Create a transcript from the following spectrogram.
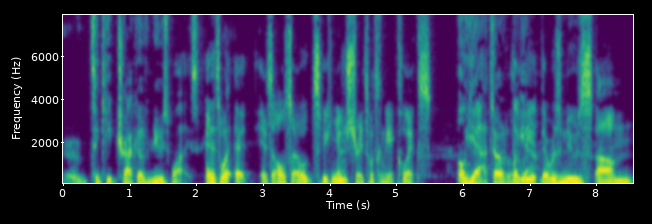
uh, to keep track of news wise. And it's what it's also speaking industry. It's what's going to get clicks. Oh yeah, totally. Like yeah. we, there was news. Um,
